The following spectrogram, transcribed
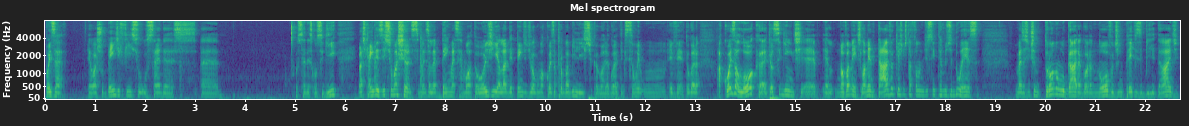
Pois é, eu acho bem difícil o Sanders, é, o Sanders conseguir. Acho que ainda existe uma chance, mas ela é bem mais remota hoje e ela depende de alguma coisa probabilística agora. Agora tem que ser um, um evento. Agora, a coisa louca é que é o seguinte: é, é novamente, lamentável que a gente está falando disso em termos de doença. Mas a gente entrou num lugar agora novo de imprevisibilidade,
